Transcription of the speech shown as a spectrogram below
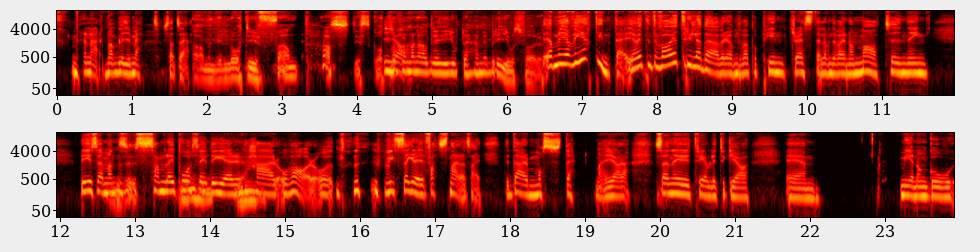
med den här. Man blir ju mätt så att säga. Ja, men det låter ju fantastiskt gott. Ja. Varför har man aldrig gjort det här med brieost förut? Ja, men jag vet inte. Jag vet inte vad jag trillade över, om det var på Pinterest eller om det var i någon mattidning. Det är ju så här, man s- samlar ju på sig idéer här och var och vissa grejer fastnar. Och så här, det där måste man göra. Sen är det ju trevligt tycker jag ehm, med någon god,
